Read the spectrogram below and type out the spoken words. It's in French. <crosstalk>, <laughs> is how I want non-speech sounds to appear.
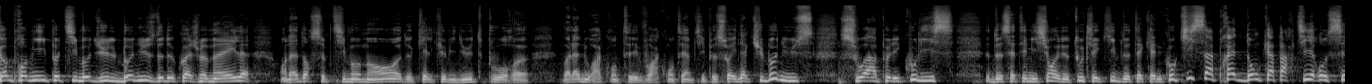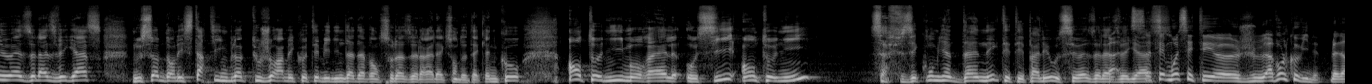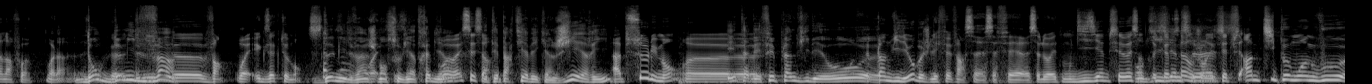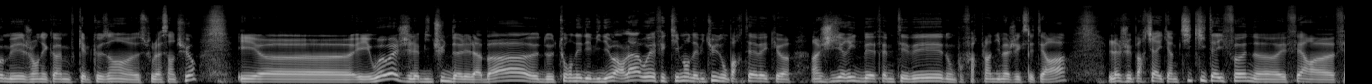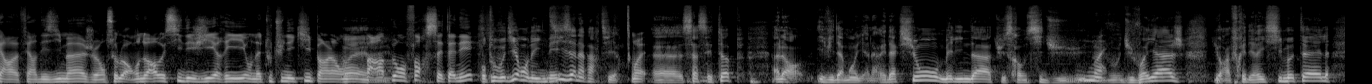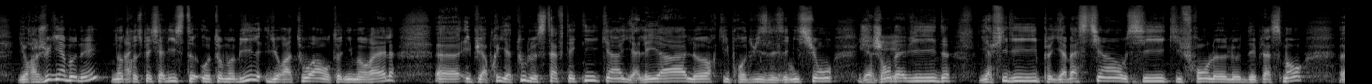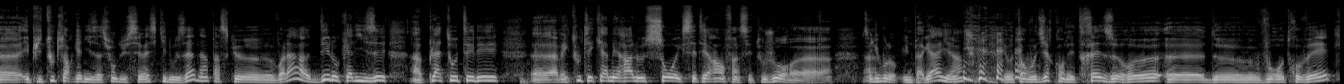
Comme promis, petit module bonus de De quoi je me mail. On adore ce petit moment de quelques minutes pour euh, voilà, nous raconter, vous raconter un petit peu soit une actu bonus, soit un peu les coulisses de cette émission et de toute l'équipe de Tech Co qui s'apprête donc à partir au CES de Las Vegas. Nous sommes dans les starting blocks, toujours à mes côtés, Melinda Davansolas de la rédaction de Tech Co, Anthony Morel aussi. Anthony, ça faisait combien d'années que tu n'étais pas allé au CES de Las Bah, Vegas ça fait, Moi, c'était euh, avant le Covid, la dernière fois. Voilà. Donc, 2020. 2020, ouais, exactement. 2020, je Ouais, m'en souviens ça. très bien. Ouais, ouais, c'est ça. Tu étais parti avec un JRI Absolument. euh, et tu avais fait plein de vidéos. fait plein de vidéos, bah, je l'ai fait, enfin ça, ça fait, ça doit être mon dixième CES, Mon un truc comme ça. J'en ai CES. peut-être un petit peu moins que vous, mais j'en ai quand même quelques-uns euh, sous la ceinture. Et, euh, et ouais, ouais, j'ai l'habitude d'aller là-bas, euh, de tourner des vidéos. Alors là, ouais, effectivement, d'habitude, on partait avec euh, un JRI de BFM TV, donc pour faire plein d'images, etc. Là, je vais partir avec un petit kit iPhone euh, et faire, euh, faire, faire des images en solo. Alors, on aura aussi des JRI, on a toute une équipe. hein, là, on Ouais, part ouais. un peu en force cette année. Pour tout vous dire, on est une Mais- dizaine à partir. Ouais. Euh, ça, c'est top. Alors, évidemment, il y a la rédaction. Mélinda, tu seras aussi du, Ouais. du, du voyage. Il y aura Frédéric Simotel. Il y aura Julien Bonnet, notre Ouais. spécialiste automobile. Il y aura toi, Anthony Morel. Euh, et puis après, il y a tout le staff technique. hein. Il y a Léa, Laure qui produisent les émissions. Il y a. Jean-David. Il y a Philippe. Il y a Bastien aussi qui feront le, le déplacement. Euh, et puis toute l'organisation du CES qui nous aide. hein, parce que, voilà, délocaliser un plateau télé euh, avec toutes les caméras, le son, etc. Enfin, c'est toujours. euh, C'est du boulot. une pagaille. hein. <laughs> Et autant vous dire qu'on est très heureux euh, de vous retrouver.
